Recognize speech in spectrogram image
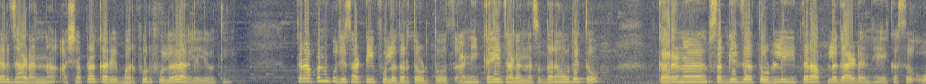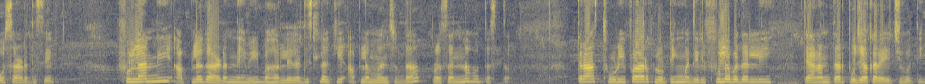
तर झाडांना अशा प्रकारे भरपूर फुलं लागलेली होती. तर आपण पूजेसाठी फुलं तर तोडतोच आणि काही झाडांनासुद्धा राहू देतो. कारण सगळे जर तोडली तर आपलं गार्डन हे कसं ओसाड दिसेल. फुलांनी आपलं गार्डन नेहमी बहरलेलं दिसलं की आपलं मनसुद्धा प्रसन्न होत असतं. तर आज थोडीफार फ्लोटिंगमधील फुलं बदलली त्यानंतर पूजा करायची होती.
